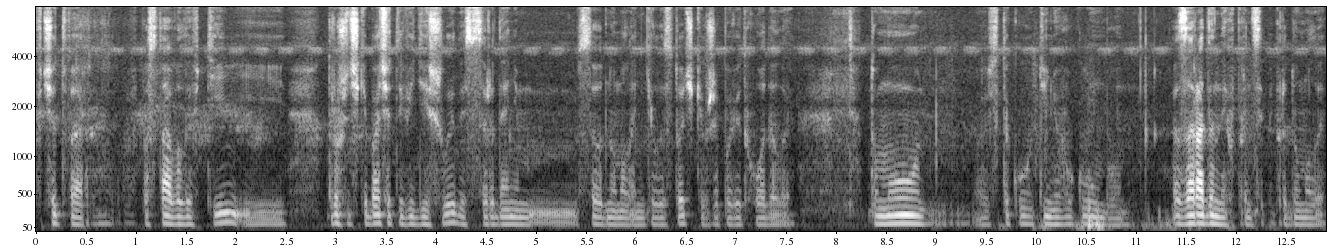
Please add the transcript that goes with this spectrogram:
в четвер поставили в тінь і трошечки, бачите, відійшли, десь всередині все одно маленькі листочки вже повідходили. Тому ось таку тіньову клумбу. Заради них, в принципі, придумали.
